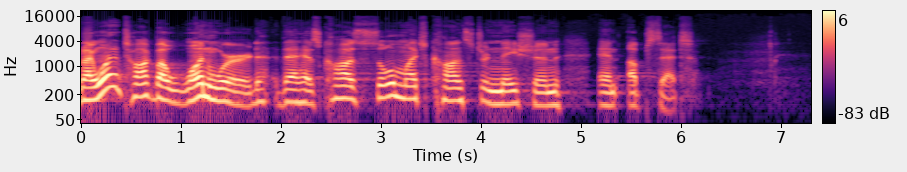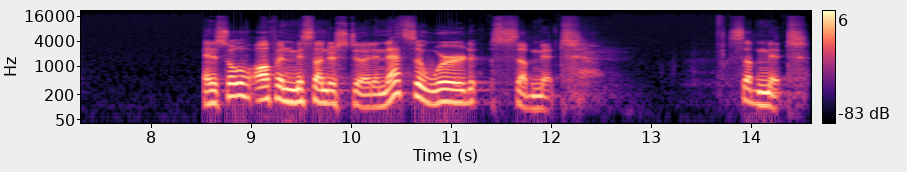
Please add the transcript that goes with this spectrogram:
But I want to talk about one word that has caused so much consternation and upset. And is so often misunderstood, and that's the word submit. Submit.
